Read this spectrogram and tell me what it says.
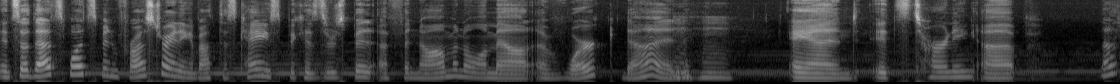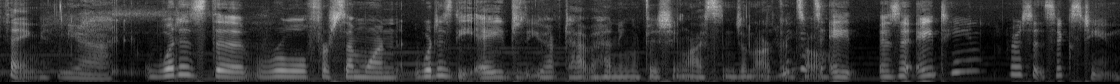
And so that's what's been frustrating about this case because there's been a phenomenal amount of work done, mm-hmm. and it's turning up nothing. yeah. What is the rule for someone? What is the age that you have to have a hunting and fishing license in Arkansas? it's eight is it eighteen or is it sixteen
